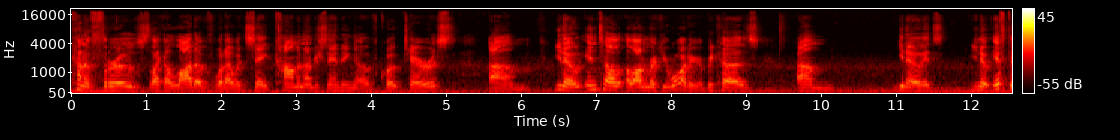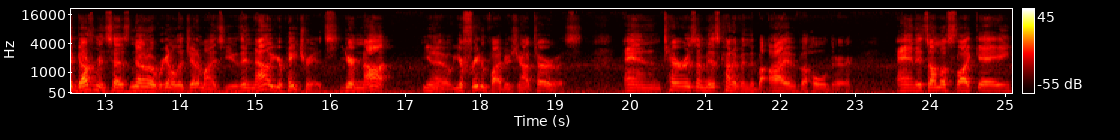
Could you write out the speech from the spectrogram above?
kind of throws like a lot of what I would say common understanding of quote terrorists, um, you know, into a lot of murky water because. Um, you know, it's you know, if the government says no, no, we're going to legitimize you, then now you're patriots. You're not, you know, you're freedom fighters. You're not terrorists. And terrorism is kind of in the eye of the beholder. and it's almost like a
